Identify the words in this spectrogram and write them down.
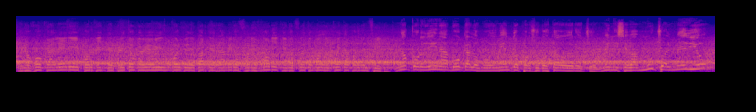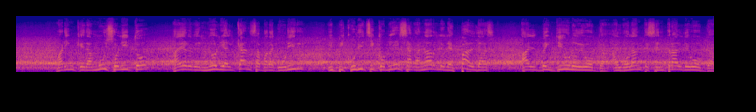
Se enojó Caleri porque interpretó que había habido un golpe de parte de Boca los movimientos por su costado derecho. Meli se va mucho al medio, Marín queda muy solito, a Herbel no le alcanza para cubrir y Pisculici comienza a ganarle las espaldas al 21 de Boca, al volante central de Boca.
